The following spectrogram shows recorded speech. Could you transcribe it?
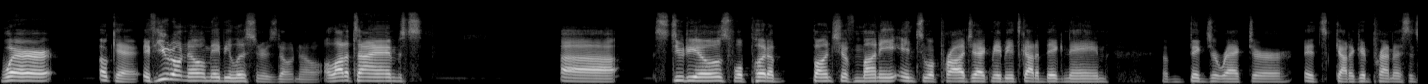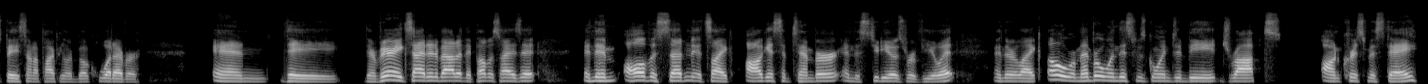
where okay, if you don't know, maybe listeners don't know. A lot of times uh studios will put a bunch of money into a project, maybe it's got a big name, a big director, it's got a good premise, it's based on a popular book, whatever. and they they're very excited about it. They publicize it, and then all of a sudden it's like August, September, and the studios review it, and they're like, "Oh, remember when this was going to be dropped on Christmas Day?"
